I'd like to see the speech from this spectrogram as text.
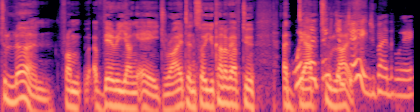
to learn from a very young age, right? And so you kind of have to adapt which I think to should life. change, by the way.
